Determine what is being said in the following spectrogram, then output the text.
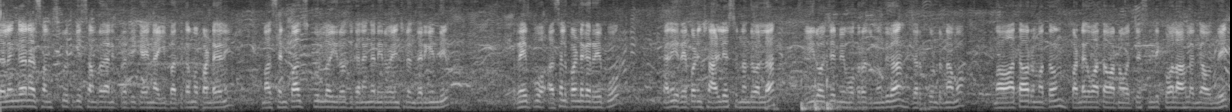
తెలంగాణ సంస్కృతికి సంప్రదాయానికి ప్రతీక అయిన ఈ బతుకమ్మ పండుగని మా సెంట్ పాల్ స్కూల్లో ఈరోజు ఘనంగా నిర్వహించడం జరిగింది. రేపు అసలు పండుగ రేపు కానీ రేపటి నుంచి హాలిడేస్ ఉన్నందువల్ల ఈరోజే మేము ఒకరోజు ముందుగా జరుపుకుంటున్నాము. మా వాతావరణం మొత్తం పండగ వాతావరణం వచ్చేసింది కోలాహలంగా ఉంది.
